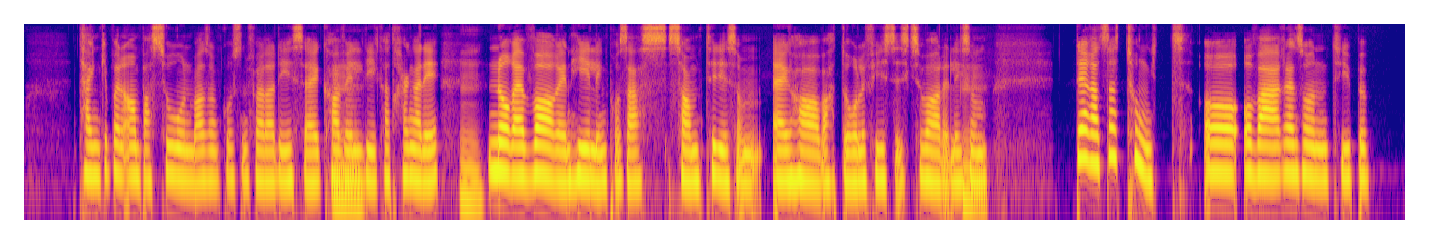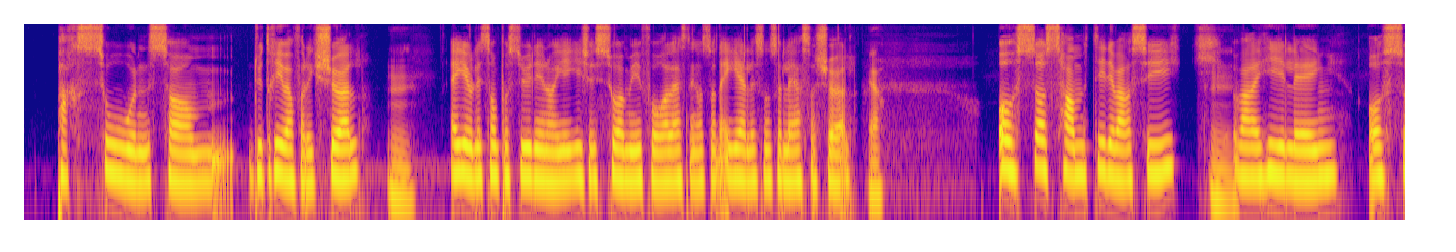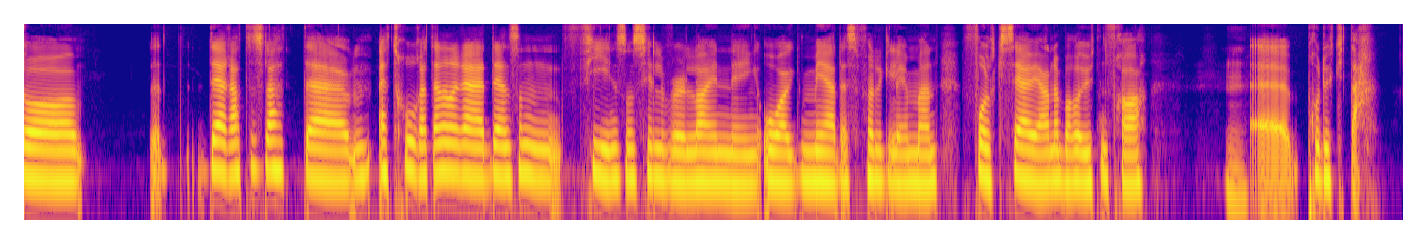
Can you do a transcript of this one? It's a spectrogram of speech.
Tenke på en annen person, bare sånn hvordan føler de seg, hva Mm. vil de, hva trenger de? Mm. Når jeg var i en healingprosess samtidig som jeg har vært dårlig fysisk, så var det liksom Mm. Det er rett og slett tungt å, å være en sånn type person som du driver for deg sjøl. Mm. Jeg er jo litt sånn på studiet nå, jeg er ikke så mye forelesninger og sånn, jeg er litt sånn som leser sjøl. Ja. Og så samtidig være syk, Mm. være i healing, og så det, er rett og slett eh, Jeg tror at der, det er en sånn fin sånn silver lining og med det, selvfølgelig, men folk ser jo gjerne bare utenfra Mm. eh, produktet.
